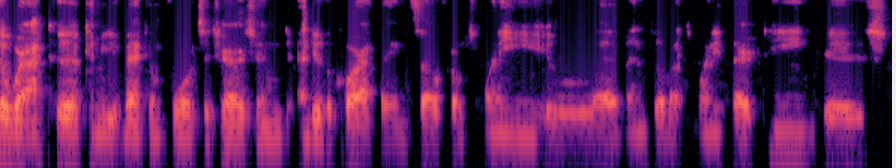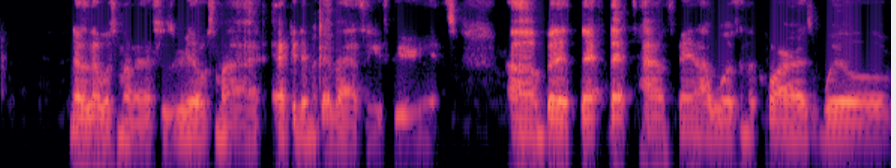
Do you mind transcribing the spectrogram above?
to where I could commute back and forth to church and, and do the choir thing. So from 2011 to about 2013 ish. No, that was my master's degree. That was my academic advising experience. Um, but that, that time span, I was in the choir as well,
